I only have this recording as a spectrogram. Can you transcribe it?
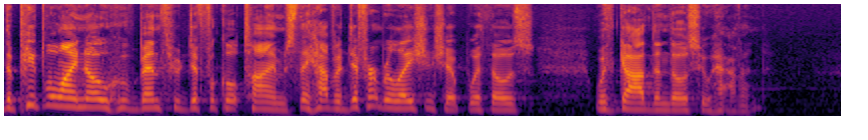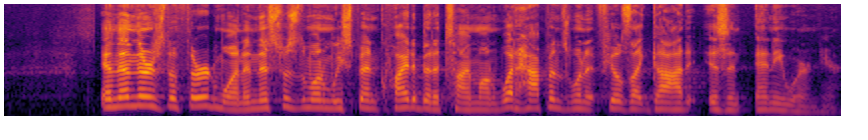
the people I know who've been through difficult times, they have a different relationship with those with God than those who haven't. And then there's the third one, and this was the one we spent quite a bit of time on. What happens when it feels like God isn't anywhere near?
